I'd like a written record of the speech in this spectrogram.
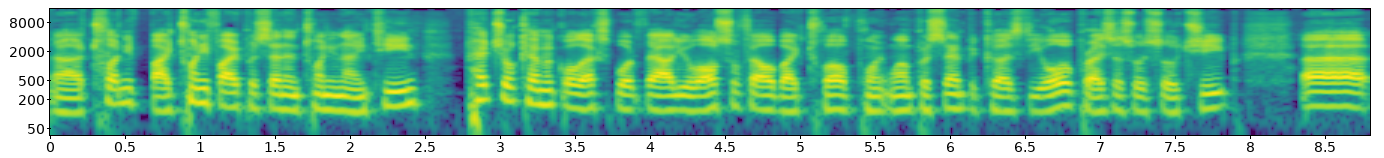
uh, 20 by 25% in 2019. Petrochemical export value also fell by 12.1% because the oil prices were so cheap. A uh,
